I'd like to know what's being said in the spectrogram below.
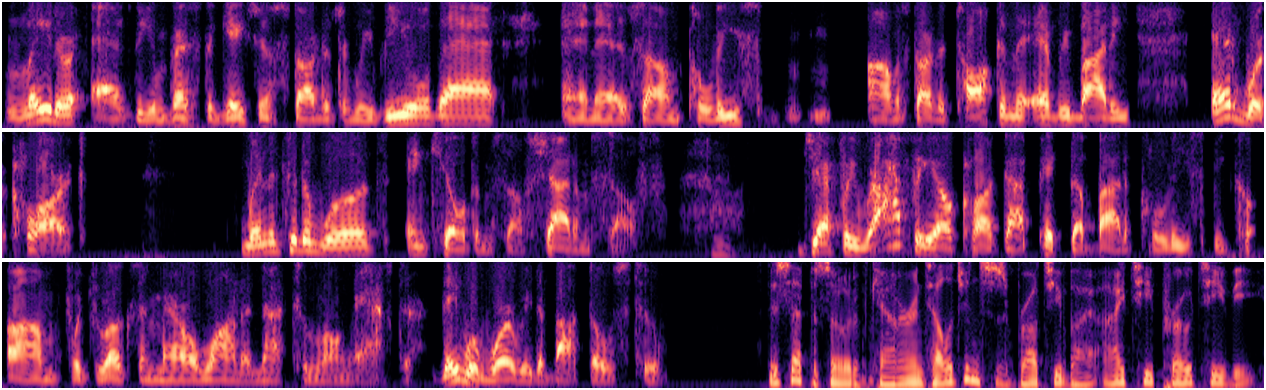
later, as the investigation started to reveal that, and as um, police um, started talking to everybody, Edward Clark went into the woods and killed himself, shot himself. Jeffrey Raphael Clark got picked up by the police because, um, for drugs and marijuana not too long after. They were worried about those two. This episode of Counterintelligence is brought to you by IT Pro TV.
